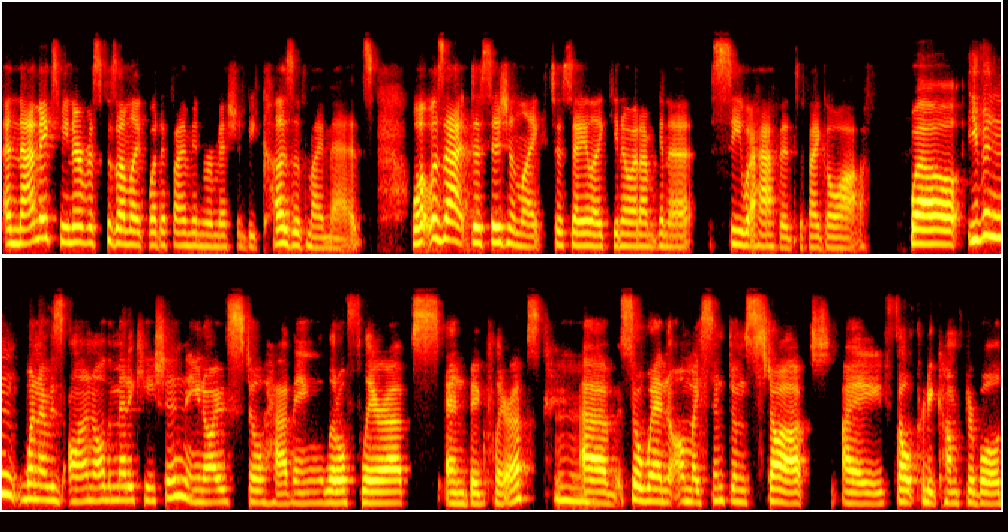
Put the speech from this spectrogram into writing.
And that makes me nervous because I'm like, what if I'm in remission because of my meds? What was that decision like to say, like, you know what, I'm going to see what happens if I go off? Well, even when I was on all the medication, you know, I was still having little flare ups and big flare ups. Mm-hmm. Um, so when all my symptoms stopped, I felt pretty comfortable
